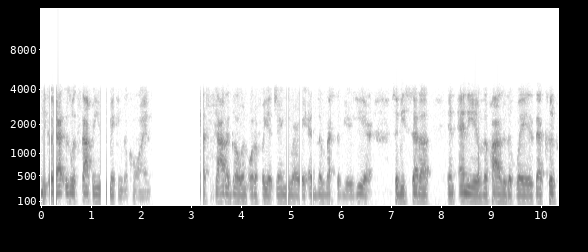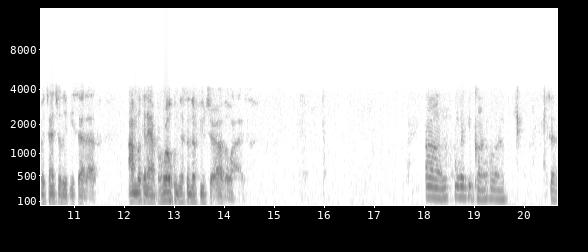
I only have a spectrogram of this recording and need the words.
because that is what's stopping you from making the coin. That's gotta go in order for your January and the rest of your year to be set up in any of the positive ways that could potentially be set up. I'm looking at brokenness in the future otherwise. Um, I'm gonna keep going. Hold on. Just.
